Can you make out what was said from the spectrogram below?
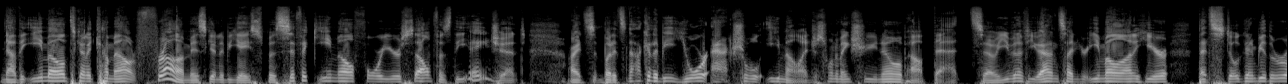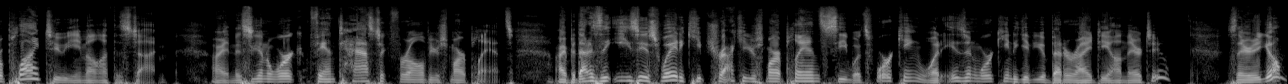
Now, the email it's going to come out from is going to be a specific email for yourself as the agent. All right, so, but it's not going to be your actual email. I just want to make sure you know about that. So even if you add inside your email on here, that's still going to be the reply to email at this time. All right, and this is going to work fantastic for all of your smart plans. All right, but that is the easiest way to keep track of your smart plans, see what's working, what isn't working to give you a better idea on there too. So there you go.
